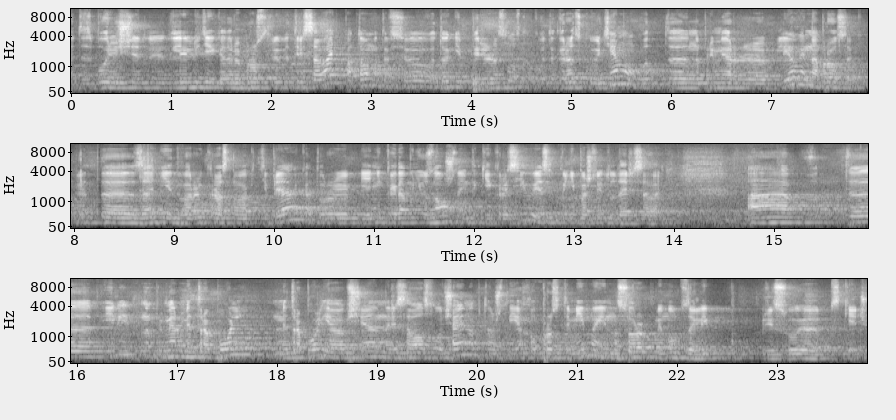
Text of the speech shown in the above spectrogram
это сборище для людей, которые просто любят рисовать, потом это все в итоге переросло в какую-то городскую тему. Вот, э, например, левый набросок — это задние дворы Красного Октября, которые я никогда бы не узнал, что они такие красивые, если бы не пошли туда рисовать. А вот, э, или, например, Метрополь. Метрополь я вообще нарисовал случайно, потому что ехал просто мимо и на 40 минут залип, рисуя скетч.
